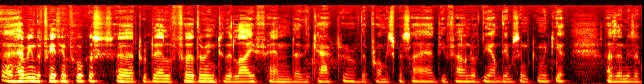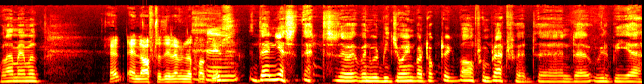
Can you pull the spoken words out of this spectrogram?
uh, having the Faith in Focus uh, to delve further into the life and uh, the character of the promised Messiah, the founder of the Ahmadiyya Muslim community, Hazrat Mirza Ghulam Ahmad. And, and after the 11 o'clock news? And then, yes, that's uh, when we'll be joined by Dr. Iqbal from Bradford, uh, and uh, we'll be uh,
